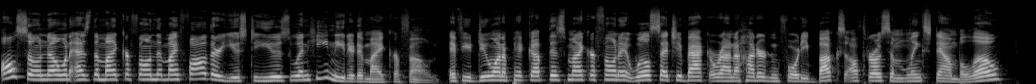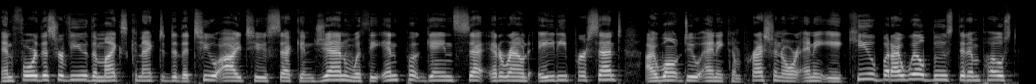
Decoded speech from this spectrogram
also known as the microphone that my father used to use when he needed a microphone. If you do want to pick up this microphone, it will set you back around 140 bucks. I'll throw some links down below. And for this review, the mic's connected to the 2i2 second gen with the input gain set at around 80%. I won't do any compression or any EQ, but I will boost it in post,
